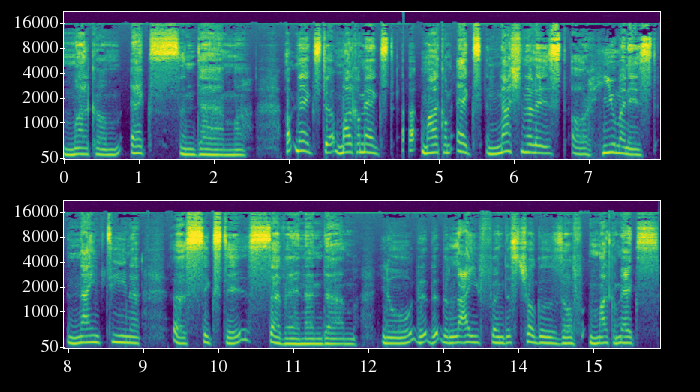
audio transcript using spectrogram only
Malcolm X and um, up next uh, Malcolm X uh, Malcolm X nationalist or humanist 1967 and um, you know the, the, the life and the struggles of Malcolm X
